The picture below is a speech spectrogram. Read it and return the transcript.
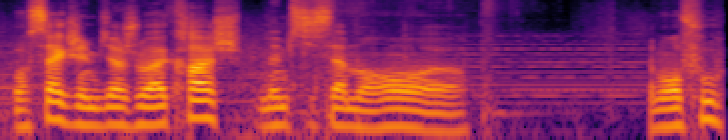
C'est pour ça que j'aime bien jouer à Crash, même si ça m'en rend... Euh, ça m'en fout.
